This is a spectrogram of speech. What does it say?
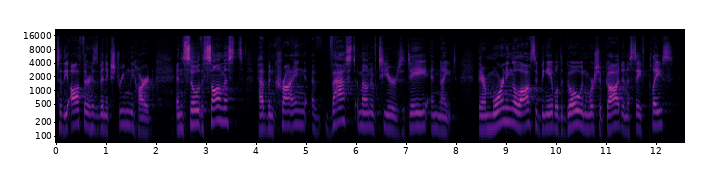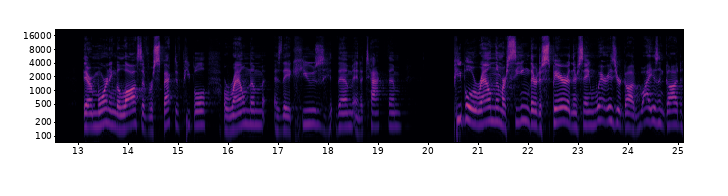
to the author has been extremely hard. And so the psalmists have been crying a vast amount of tears day and night they are mourning the loss of being able to go and worship God in a safe place. They are mourning the loss of respect of people around them as they accuse them and attack them. people around them are seeing their despair and they're saying, Where is your God? Why isn't God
